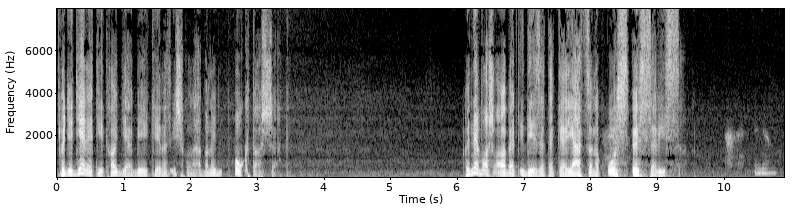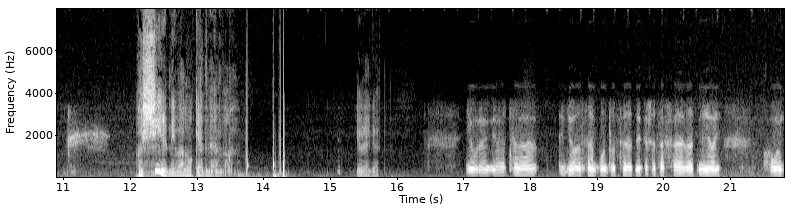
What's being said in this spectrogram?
Hogy a gyerekét hagyják békén az iskolában, hogy oktassák. Hogy ne Vas Albert idézetekkel játszanak össze-vissza. Igen. Hogy sírni való kedvem van. Jó reggelt! Jó reggelt! Egy olyan szempontot szeretnék esetleg felvetni, hogy hogy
